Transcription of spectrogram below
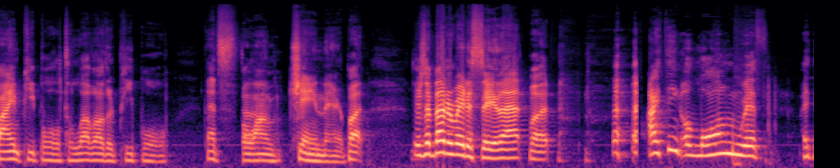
find people to love other people. That's a long chain there, but there's a better way to say that. But I think along with I,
